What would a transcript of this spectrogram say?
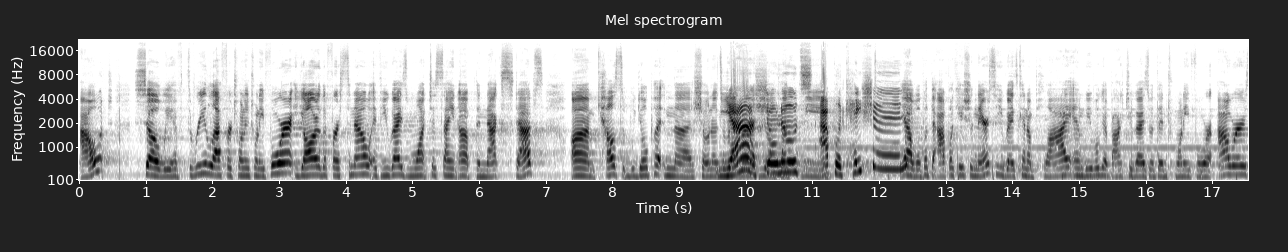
out. So we have three left for 2024. Y'all are the first to know. If you guys want to sign up, the next steps, um, Kels, you'll put in the show notes. Yeah, show notes, the- application. yeah, we'll put the application there so you guys can apply, and we will get back to you guys within 24 hours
